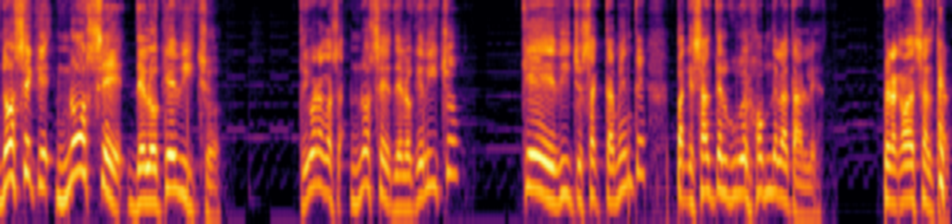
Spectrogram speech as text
No sé qué, no sé de lo que he dicho. Te digo una cosa, no sé de lo que he dicho, qué he dicho exactamente, para que salte el Google Home de la tablet. Pero acaba de saltar.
